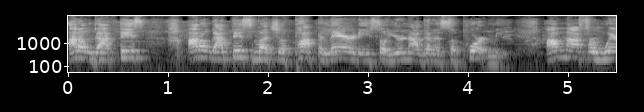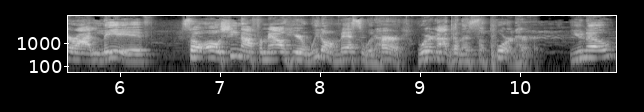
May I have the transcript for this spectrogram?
I don't got this I don't got this much of popularity, so you're not gonna support me. I'm not from where I live, so, oh, she not from out here. We don't mess with her. We're not going to support her. You know?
